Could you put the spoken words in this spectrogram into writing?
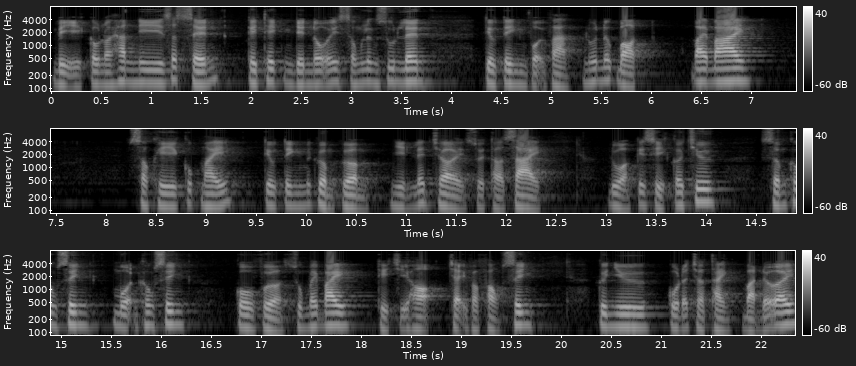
Bị câu nói Honey rất xến, kích thích đến nỗi sống lưng run lên. Tiểu tình vội vàng nuốt nước bọt. Bye bye. Sau khi cúp máy, tiêu tinh mới gườm gườm nhìn lên trời rồi thở dài. Đùa cái gì cơ chứ? Sớm không sinh, muộn không sinh. Cô vừa xuống máy bay thì chị họ chạy vào phòng sinh. Cứ như cô đã trở thành bà đỡ ấy.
